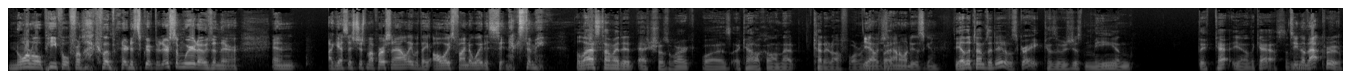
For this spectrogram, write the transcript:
normal people, for lack of a better descriptor. There's some weirdos in there. And I guess it's just my personality, but they always find a way to sit next to me. The last time I did extras work was a cattle call, and that cut it off for me. Yeah, I was just I don't want to do this again. The other times I did, it was great because it was just me and the cat, you know, the cast and you know, that crew.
